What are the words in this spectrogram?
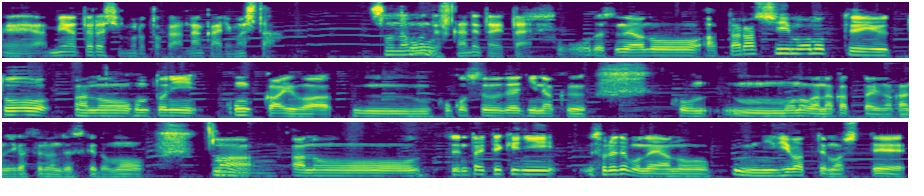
えー、見新しいものとか何かありました？そんなもんですかね、大体。そうですね。あの、新しいものっていうと、あの、本当に今回は、うん、ここ数年になく、こう、ものがなかったような感じがするんですけども、まあ、あのー全体的に、それでもね、あの、賑わってまして、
